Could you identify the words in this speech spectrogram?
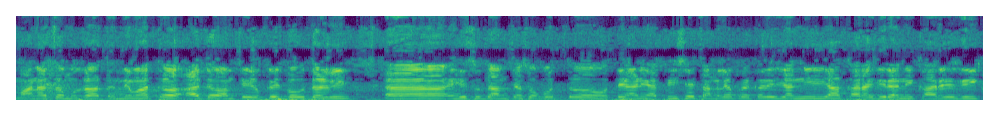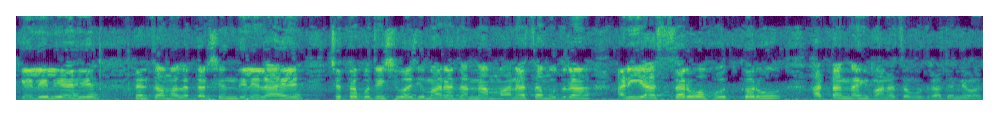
मानाचा मुद्रा. धन्यवाद. आज आमचे योगेश भाऊ दळवी हे सुद्धा आमच्यासोबत होते आणि अतिशय चांगल्या प्रकारे ज्यांनी या कारागिरांनी कारागिरी केलेली आहे. त्यांचं आम्हाला दर्शन दिलेलं आहे. छत्रपती शिवाजी महाराजांना मानाचा मुद्रा आणि या सर्व होतकरू हातांनाही मानाचा मुद्रा. धन्यवाद.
